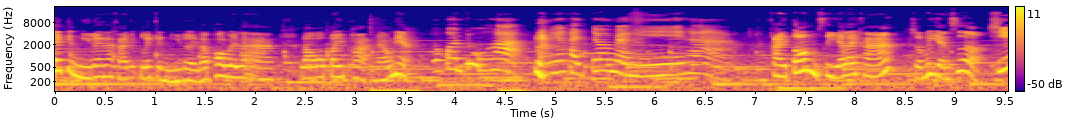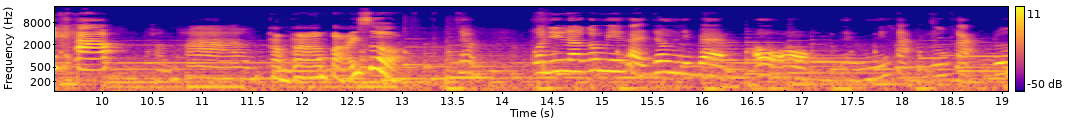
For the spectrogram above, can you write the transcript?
ล็กๆอย่างนี้เลยนะคะ เล็กๆอย่างนี้เลย แล้วพอเวลาเราเอาไปผัดแล้วเนี่ย ทุกคนดูค่ะ มีไข่เจ้าแบบนี้ค่ะ ไข่ต้มสีอะไรคะ什么颜色 ชี้ครับทำพาม ผ่ามพาม白色 เจ้าวันนี้เราก็มีไข่เจ้ามีแบบเอาออกอย่างนี้ค่ะ ดูค่ะ ดู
